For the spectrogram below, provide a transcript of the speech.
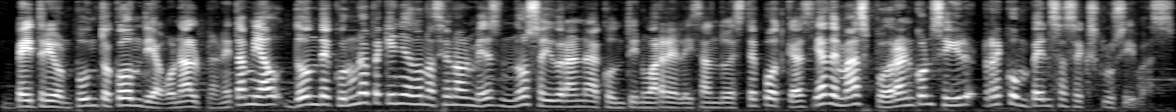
patreon.com diagonal planeta miau, donde con una pequeña donación al mes nos ayudarán a continuar realizando este podcast y además podrán conseguir recompensas exclusivas.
